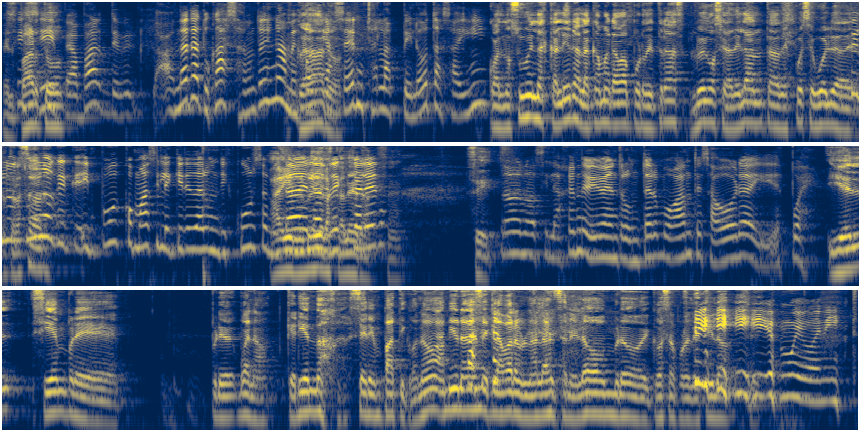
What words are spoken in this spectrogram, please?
el Sí, parto? Sí, pero aparte, andate a tu casa, no tenés nada mejor que hacer, echar las pelotas ahí. Cuando suben la escalera, la cámara va por detrás, luego se adelanta, después se vuelve a atrasar. Pelotudo que, que un poco más si le quiere dar un discurso en Ahí mitad de la de la escalera. escalera. sí. Sí. No, no, si la gente vive dentro de un termo antes, ahora y después. Y él siempre, pre- bueno, queriendo ser empático, ¿no? A mí una vez me clavaron una lanza en el hombro y cosas por el estilo. Sí, Sí. es muy bonito.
